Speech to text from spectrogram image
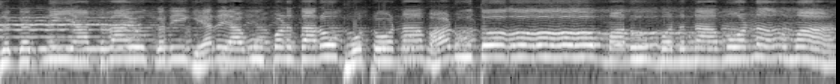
જગતની યાત્રાઓ કરી ઘેર આવું પણ તારો ફોટો ના ભાડું તો મારું મન ના મોનમાં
